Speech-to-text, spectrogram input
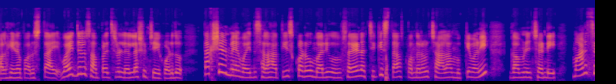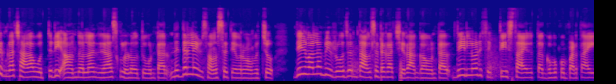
బలహీనపరుస్తాయి. వైద్యులు సంప్రదించడం నిర్లక్ష్యం చేయకూడదు. తక్షణమే వైద్య సలహా తీసుకోవడం మరియు సరైన చికిత్స పొందడం చాలా ముఖ్యమని గమనించండి. మానసికంగా చాలా ఒత్తిడి ఆందోళన నిరాశకు లోనవుతూ ఉంటారు. నిద్రలేని సమస్య తీవ్రం అవ్వచ్చు. దీనివల్ల మీరు రోజంతా అలసటగా చిరాగ్గా ఉంటారు. దీనిలోని శక్తి స్థాయిలు తగ్గుముఖం పడతాయి.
